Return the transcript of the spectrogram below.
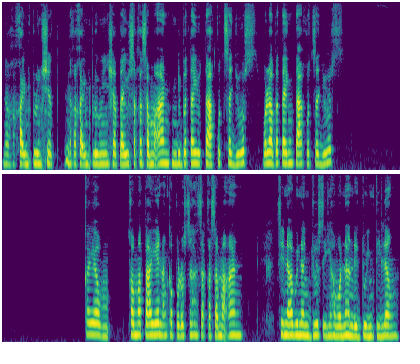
nakaka-impluensya, nakaka-impluensya tayo sa kasamaan. Hindi ba tayo takot sa Diyos? Wala ba tayong takot sa Diyos? Kaya kamatayan ang kaparusahan sa kasamaan. Sinabi ng Diyos, iya 120 lang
